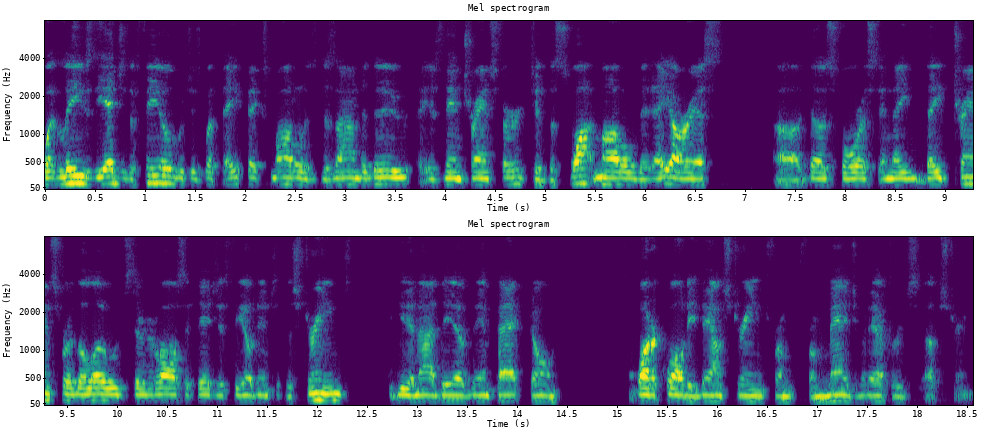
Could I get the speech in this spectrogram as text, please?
What leaves the edge of the field, which is what the Apex model is designed to do, is then transferred to the SWAT model that ARS uh, does for us. And they, they transfer the loads that are lost at the edge of the field into the streams to get an idea of the impact on water quality downstream from, from management efforts upstream.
